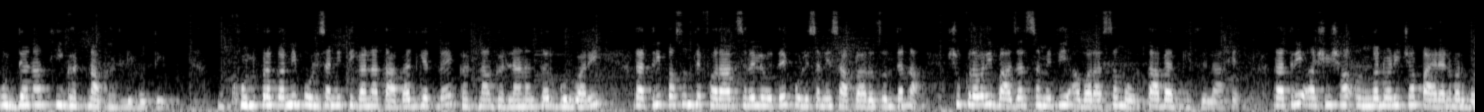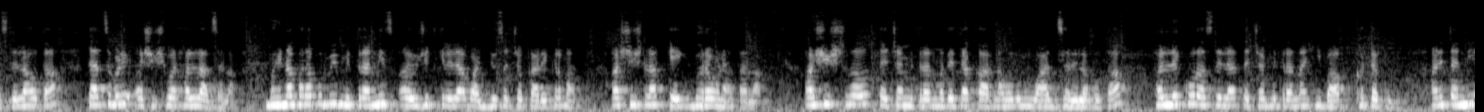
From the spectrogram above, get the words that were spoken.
उद्यानात ही घटना घडली होती. खून प्रकरणी पोलिसांनी तिघांना ताब्यात घेतलंय. घटना घडल्यानंतर गुरुवारी रात्रीपासून ते फरार झालेले होते. पोलिसांनी सापळा रचून त्यांना शुक्रवारी बाजार समिती आवारासमोर ताब्यात घेतलेला आहे. रात्री आशिष हा अंगणवाडीच्या पायऱ्यांवर बसलेला होता. त्याचवेळी आशिषवर हल्ला झाला. महिनाभरापूर्वी मित्रांनीच आयोजित केलेल्या वाढदिवसाच्या कार्यक्रमात आशिषला केक भरवण्यात आला. आशिषसह त्याच्या मित्रांमध्ये त्या कारणावरून वाद झालेला होता. हल्लेखोर असलेल्या त्याच्या मित्रांना ही बाब खटकली आणि त्यांनी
